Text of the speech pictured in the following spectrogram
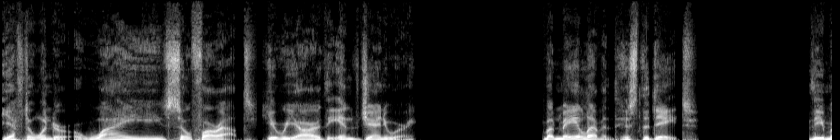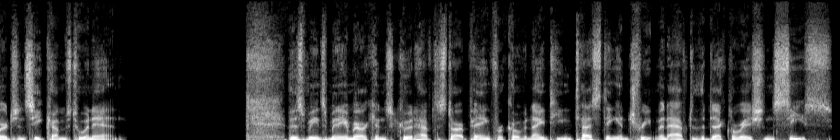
you have to wonder why so far out. Here we are, the end of January. But May 11th is the date the emergency comes to an end. This means many Americans could have to start paying for COVID 19 testing and treatment after the declarations cease.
